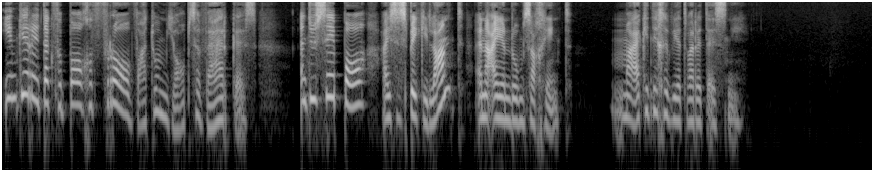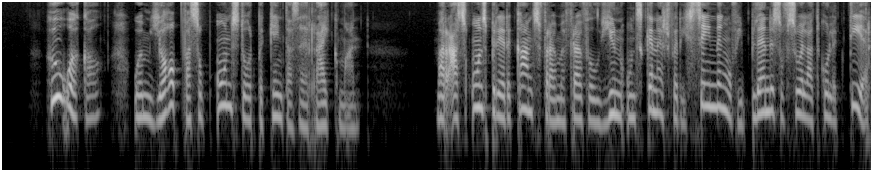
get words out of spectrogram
Eendag het ek vir pa gevra wat oom Jaap se werk is. En toe sê pa, hy's 'n spekulant en 'n eiendomsagent. Maar ek het nie geweet wat dit is nie. Hoe ook al, oom Jaap was op ons dorp bekend as 'n ryk man. Maar as ons predikantsvrou mevrou Viljoen ons kinders vir die sending of die blindes of so laat kollekteer,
